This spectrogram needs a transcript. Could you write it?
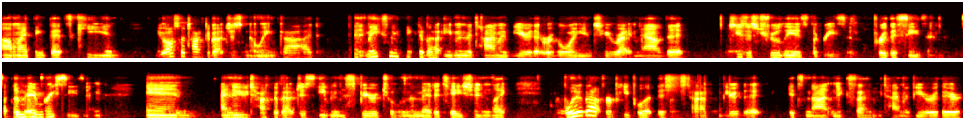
Um, I think that's key. And you also talked about just knowing God. And it makes me think about even the time of year that we're going into right now that Jesus truly is the reason for the season of mm-hmm. every season. And I know you talk about just even the spiritual and the meditation. Like, what about for people at this time of year that it's not an exciting time of year or they're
